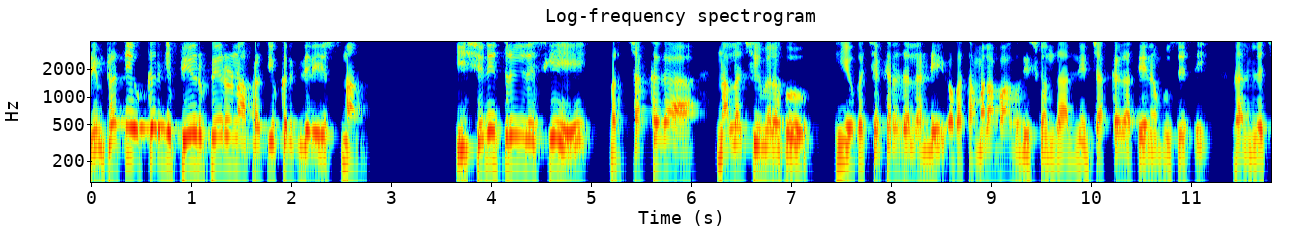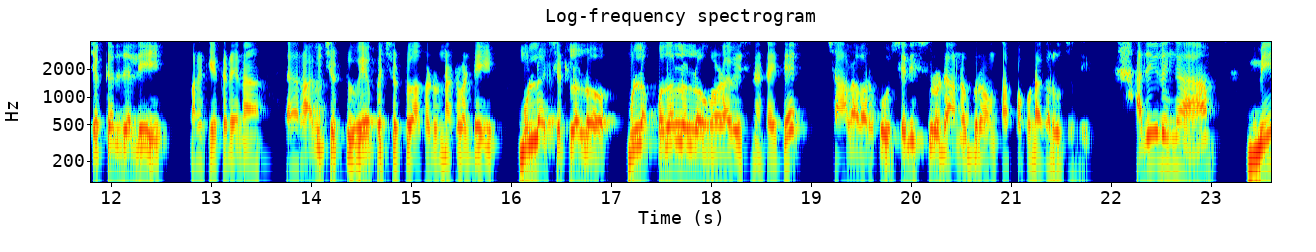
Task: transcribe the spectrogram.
నేను ప్రతి ఒక్కరికి పేరు పేరు నా ప్రతి ఒక్కరికి తెలియజేస్తున్నాను. ఈ శని త్రయోదశికి మరి చక్కగా నల్ల చీమలకు ఈ యొక్క చక్కెర జల్లండి. ఒక తమలపాకు తీసుకొని దాన్ని చక్కగా తేనె పూసేసి దాని మీద చక్కెర జల్లి మనకి ఎక్కడైనా రావి చెట్టు వేప చెట్టు అక్కడ ఉన్నటువంటి ముళ్ళ చెట్లలో ముళ్ళ పొదలలో కూడా వేసినట్టయితే చాలా వరకు శనీశ్వరుడి అనుగ్రహం తప్పకుండా కలుగుతుంది. అదేవిధంగా మే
